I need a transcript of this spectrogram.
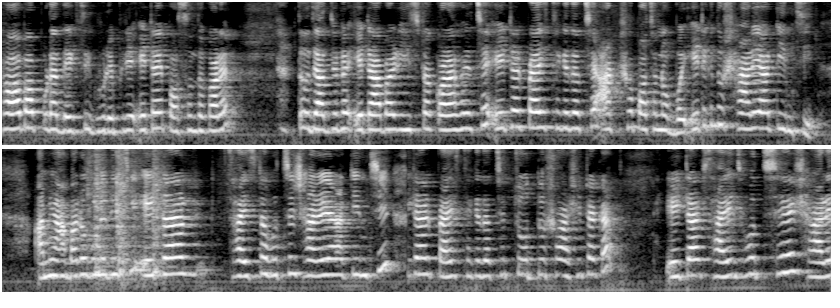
সব আপুরা দেখছি ঘুরে ফিরে এটাই পছন্দ করেন। তো যার জন্য এটা আবার রিস্টক করা হয়েছে। এটার প্রাইস থেকে যাচ্ছে আটশো পঁচানব্বই। এটা কিন্তু সাড়ে আট ইঞ্চি। আমি আবারও বলে দিচ্ছি, এটার সাইজটা হচ্ছে সাড়ে আট ইঞ্চি। এটার প্রাইস থেকে যাচ্ছে চোদ্দোশো আশি টাকা। এইটার সাইজ হচ্ছে সাড়ে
